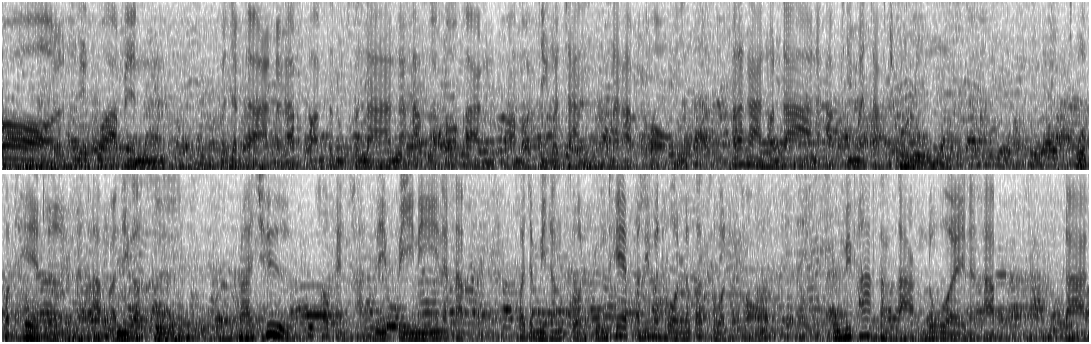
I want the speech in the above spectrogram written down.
ก็เรียกว่าเป็นบรรยากาศนะครับ ความสนุกสนานนะครับ แล้วก็การความเอาจริงเอาจังนะครับของพนักงาน Honda นะครับที่มาจากโชว์รูมทั่วประเทศเลยนะครับ อันนี้ก็คือ รายชื่อผู้เข้าแข่งขันในปีนี้นะครับ ก็จะมีทั้งส่วนกรุงเทพปริมณฑลแล้วก็ส่วนของภูมิภาคต่างๆด้วยนะครับ การ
